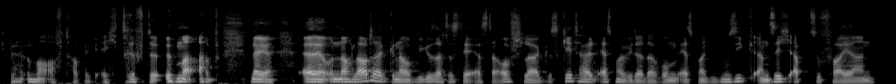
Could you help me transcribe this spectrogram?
ich bin immer off-topic, ich drifte immer ab. Naja, äh, und noch lauter, genau, wie gesagt, ist der erste Aufschlag. Es geht halt erstmal wieder darum, erstmal die Musik an sich abzufeiern.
